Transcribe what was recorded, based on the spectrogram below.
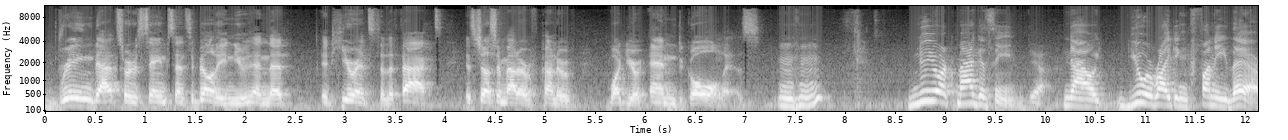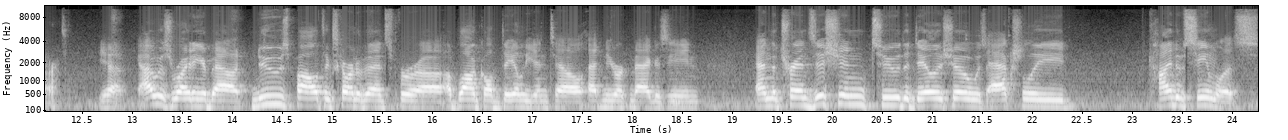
bring that sort of same sensibility and you and that adherence to the facts. It's just a matter of kind of what your end goal is. Mm-hmm. New York Magazine. Yeah. Now, you were writing funny there. Yeah, I was writing about news, politics, current events for a, a, blog called Daily Intel at New York Magazine. And the transition to The Daily Show was actually kind of seamless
